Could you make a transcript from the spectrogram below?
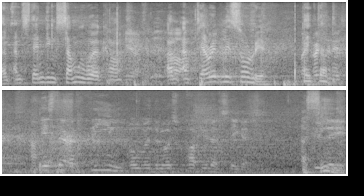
I'm, I'm standing somewhere where I can't. I'm, I'm terribly sorry. My Take question that. is, is there a theme over the most popular stickers? A Do they theme?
